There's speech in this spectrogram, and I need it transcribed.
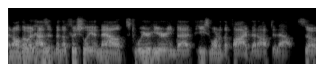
And although it hasn't been officially announced, we're hearing that he's one of the five that opted out. So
